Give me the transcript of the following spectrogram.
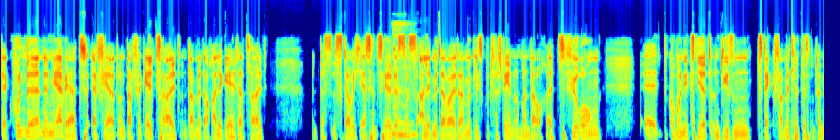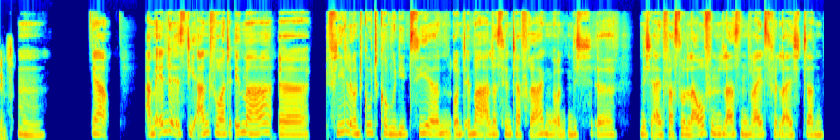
der Kunde einen Mehrwert erfährt und dafür Geld zahlt und damit auch alle Gehälter zahlt. Und das ist, glaube ich, essentiell, dass mhm. das alle Mitarbeiter möglichst gut verstehen und man da auch als Führung äh, kommuniziert und diesen Zweck vermittelt des Unternehmens. Mhm. Ja, am Ende ist die Antwort immer äh, viel und gut kommunizieren und immer alles hinterfragen und nicht äh, nicht einfach so laufen lassen, weil es vielleicht dann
